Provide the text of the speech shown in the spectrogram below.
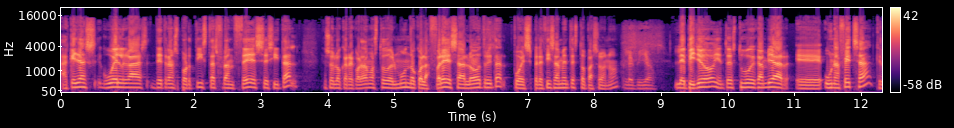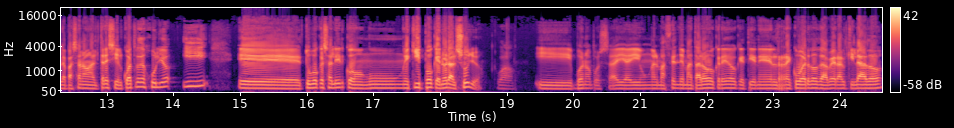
aquellas huelgas de transportistas franceses y tal. Eso es lo que recordamos todo el mundo con la fresa, lo otro y tal. Pues precisamente esto pasó, ¿no? Le pilló. le pilló y entonces tuvo que cambiar eh, una fecha, que la pasaron al 3 y el 4 de julio, y eh, tuvo que salir con un equipo que no era el suyo. Wow. Y bueno, pues ahí hay un almacén de Mataró, creo, que tiene el recuerdo de haber alquilado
